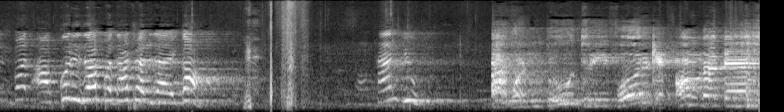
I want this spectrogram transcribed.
दिन बाद आपको रिजल्ट पता चल जाएगा thank you One, two, three, four, get on the dance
